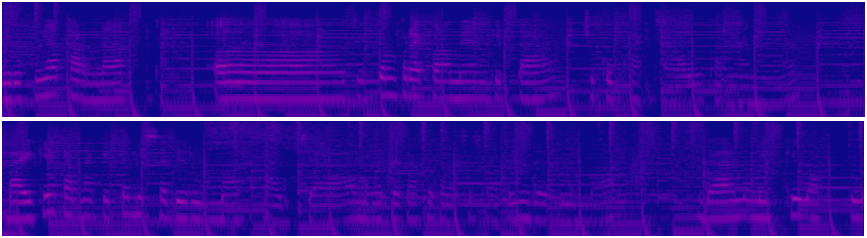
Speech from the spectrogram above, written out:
Buruknya karena uh, sistem perekonomian kita cukup kacau karenanya. Baiknya karena kita bisa di rumah saja mengerjakan segala sesuatunya dari rumah dan memiliki waktu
